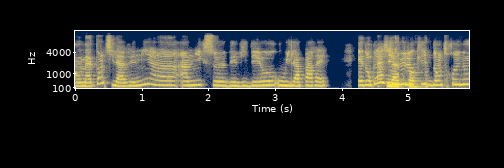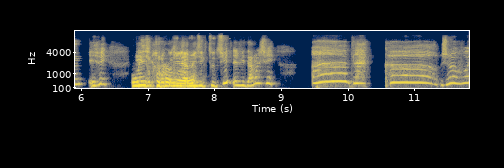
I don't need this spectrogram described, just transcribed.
en attente, il avait mis un, un, mix des vidéos où il apparaît. Et donc là, j'ai vu le clip d'entre nous. Et, fait, oui. et donc, j'ai reconnu la musique tout de suite, évidemment. Je fais Ah, d'accord. Je vois.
